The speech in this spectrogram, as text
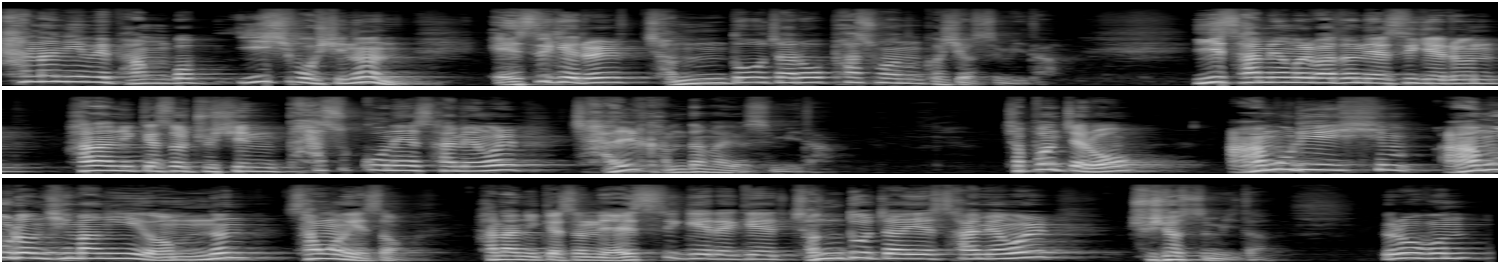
하나님의 방법 25시는 에스겔을 전도자로 파송하는 것이었습니다. 이 사명을 받은 에스겔은 하나님께서 주신 파수꾼의 사명을 잘 감당하였습니다. 첫 번째로 아무리 힘, 아무런 희망이 없는 상황에서 하나님께서는 에스겔에게 전도자의 사명을 주셨습니다. 여러분,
